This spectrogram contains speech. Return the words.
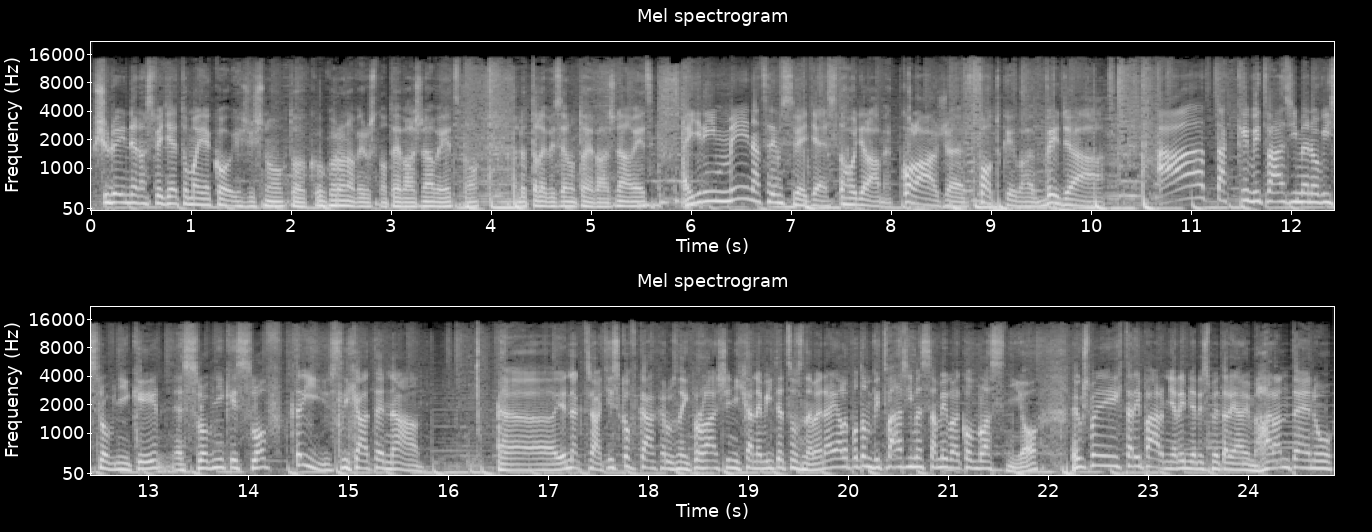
Všude jinde na světě to mají jako, ježiš, no, to ko- koronavirus, no to je vážná věc, no. A do televize, no to je vážná věc. A jediný my na celém světě z toho děláme koláže, fotky, videa, a taky vytváříme nový slovníky, eh, slovníky slov, který slycháte na Uh, jednak třeba tiskovkách a různých prohlášeních a nevíte, co znamenají, ale potom vytváříme sami jako vlastní, jo. My už jsme jich tady pár měli, měli jsme tady, já nevím, haranténu.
